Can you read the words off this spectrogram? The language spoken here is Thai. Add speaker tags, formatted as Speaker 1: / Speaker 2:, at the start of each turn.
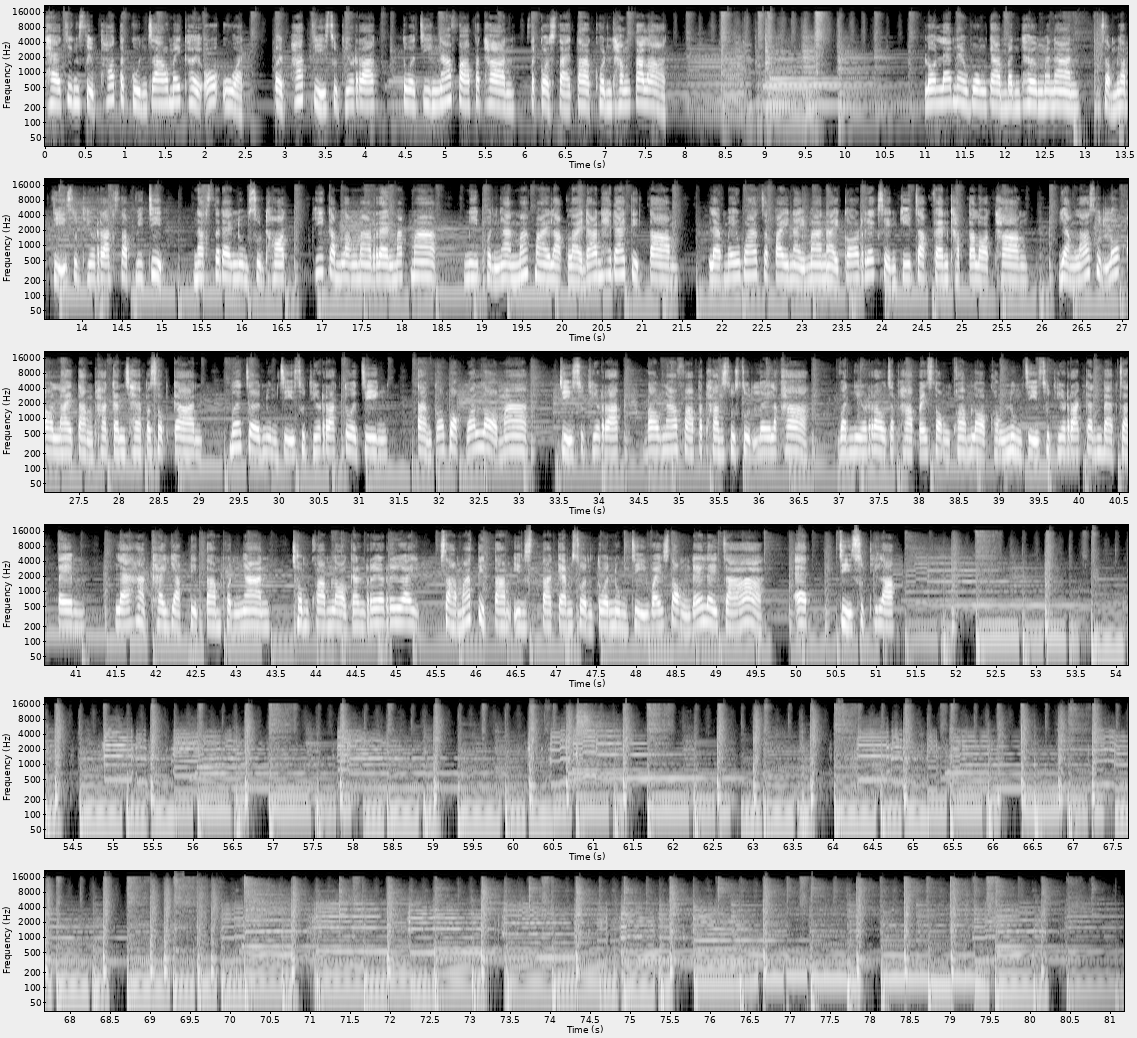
Speaker 1: แท้จริงสืบทอดตระกูลเจ้าไม่เคยโอ้อวด เปิดภาพจีสุดที่รัก ตัวจริงหน้าฟ้าประทาน สะกดสายตาคนทั้งตลาดโลดแล่นในวงการบันเทิงมานานสำหรับจีสุที่รักซับวิจิต นักแสดงหนุ่มสุดฮอตที่กำลังมาแรงมากๆ มีผลงานมากมายหลากหลายด้านให้ได้ติดตาม และไม่ว่าจะไปไหนมาไหนก็เรียกเสียงกรีดจากแฟนคลับตลอดทาง อย่างล่าสุดโลกออนไลน์ต่างพากันแชร์ประสบการณ์ เมื่อเจอหนุ่มจีสุที่รักตัวจริง ต่างก็บอกว่าหล่อมาก จีสุที่รัก เบ้าหน้าฟ้าประทานสุดๆเลยล่ะค่ะ วันนี้เราจะพาไปส่องความหล่อของหนุ่มจีสุที่รักกันแบบจัดเต็ม และหากใครอยากติดตามผลงาน ชมความหล่อกันเรื่อยๆ สามารถติดตามอินสตาแกรมส่วนตัวหนุ่มจีไว้ส่องได้เลยจ้าแอดจีสุที่รัก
